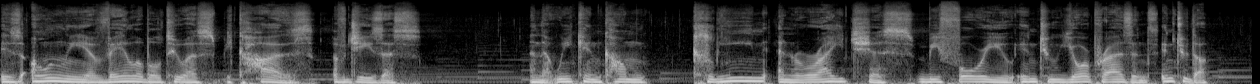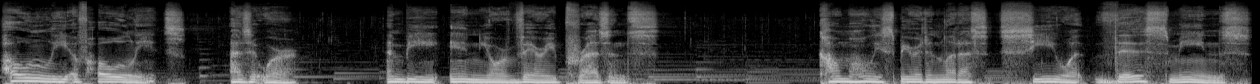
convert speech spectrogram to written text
is only available to us because of Jesus, and that we can come clean and righteous before you into your presence, into the holy of holies, as it were, and be in your very presence. Come, Holy Spirit, and let us see what this means.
